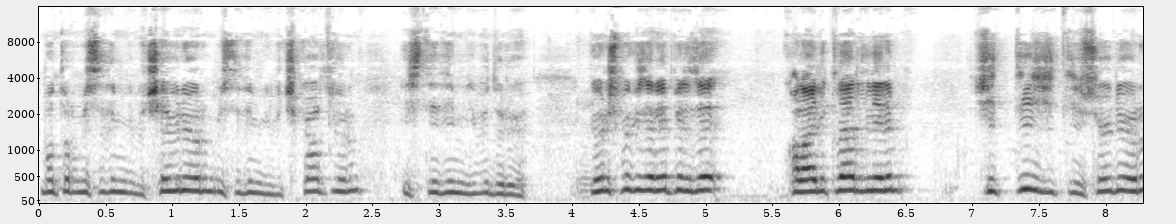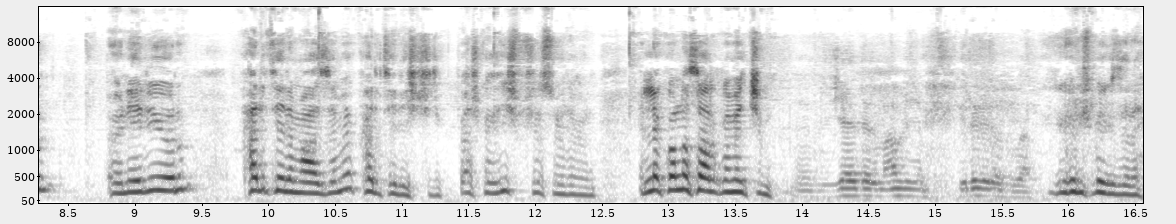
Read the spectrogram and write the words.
Motorumu istediğim gibi çeviriyorum, istediğim gibi çıkartıyorum, istediğim gibi duruyor. Görüşmek üzere hepinize kolaylıklar dilerim. Ciddi ciddi söylüyorum, öneriyorum. Kaliteli malzeme, kaliteli işçilik. Başka hiçbir şey söylemiyorum. Elle koluna sağlık Mehmetciğim. Rica ederim abicim. Güle güle kullan. Görüşmek üzere.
